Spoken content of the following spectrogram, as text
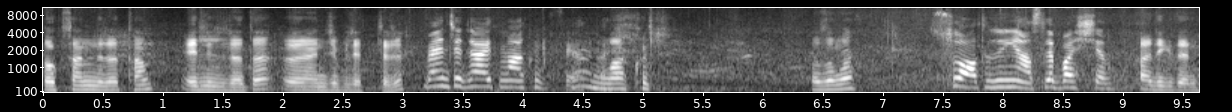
90 lira tam, 50 lira da öğrenci biletleri. Bence gayet makul bir fiyat. Yani makul. O zaman Su altı dünyasıyla başlayalım. hadi gidelim.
